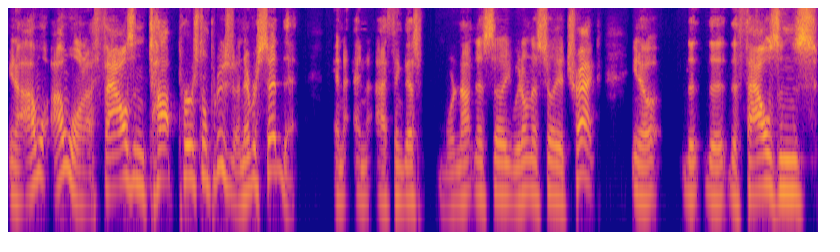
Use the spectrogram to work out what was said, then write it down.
You know, I, w- I want a thousand top personal producers. I never said that. And, and I think that's, we're not necessarily, we don't necessarily attract, you know, the, the, the thousands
